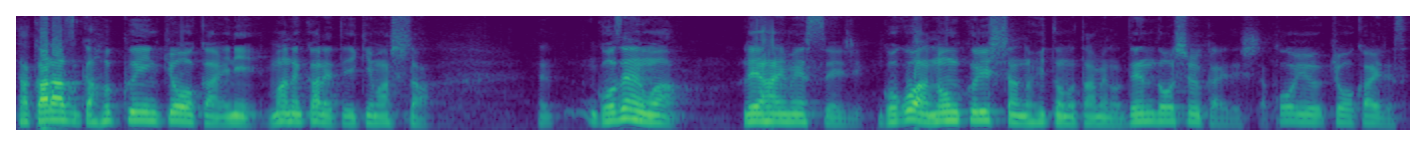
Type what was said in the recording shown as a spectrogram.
宝塚福音教会に招かれていきました。午前は礼拝メッセージ、午後はノンクリスチャンの人のための伝道集会でした。こういう教会です。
